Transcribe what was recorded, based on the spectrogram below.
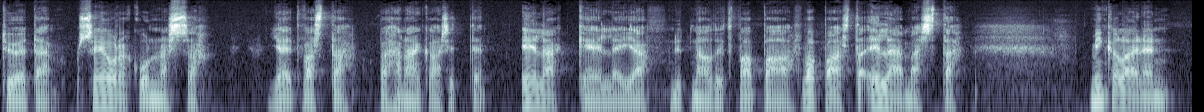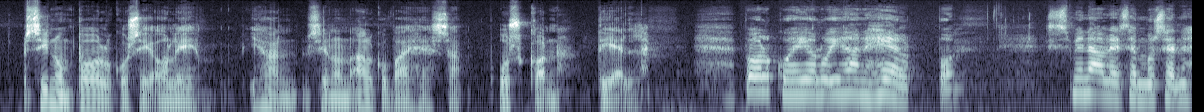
työtä seurakunnassa. Jäit vasta vähän aikaa sitten eläkkeelle ja nyt nautit vapaa, vapaasta elämästä. Minkälainen sinun polkusi oli ihan silloin alkuvaiheessa uskon tielle? Polku ei ollut ihan helppo. Siis minä olen semmoisen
